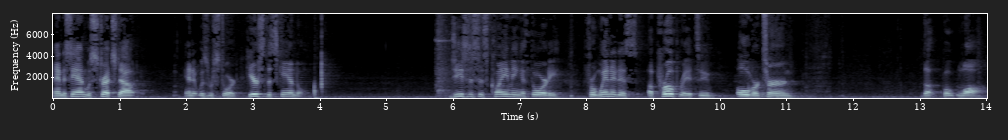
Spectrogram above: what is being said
And his hand was stretched out, and it was restored. Here's the scandal Jesus is claiming authority for when it is appropriate to overturn the quote law.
